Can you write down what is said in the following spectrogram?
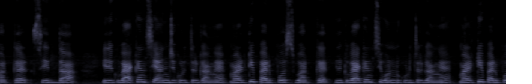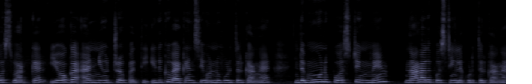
ஒர்க்கர் சித்தா. இதுக்கு வேக்கன்சி அஞ்சு கொடுத்துருக்காங்க. மல்டி பர்பஸ் ஒர்க்கர் இதுக்கு வேக்கன்சி ஒன்று கொடுத்துருக்காங்க. Multi purpose worker yoga and naturopathy இதுக்கு வேக்கன்சி ஒன்று கொடுத்துருக்காங்க. இந்த மூணு போஸ்டிங்குமே நாலாவது போஸ்டிங்கில் கொடுத்துருக்காங்க.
